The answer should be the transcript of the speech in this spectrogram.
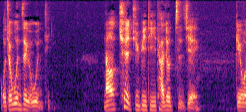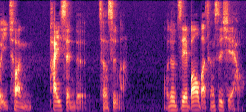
我就问这个问题，然后 Chat GPT 它就直接给我一串 Python 的程式码，我就直接帮我把程式写好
